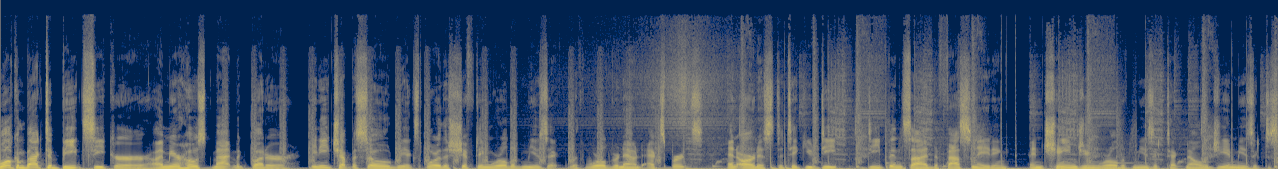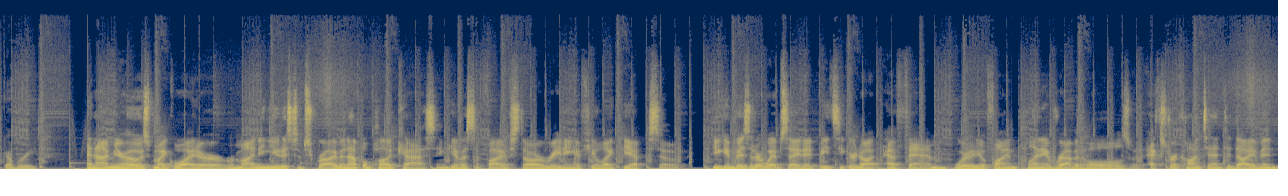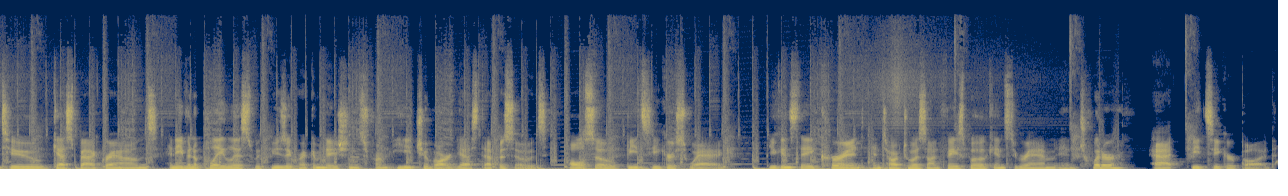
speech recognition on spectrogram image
Welcome back to Beat Seeker. I'm your host, Matt McButter. In each episode, we explore the shifting world of music with world renowned experts and artists to take you deep, deep inside the fascinating and changing world of music technology and music discovery. And I'm your host, Mike Wider, reminding you to subscribe in Apple Podcasts and give us a five star rating if you like the episode. You can visit our website at beatseeker.fm, where you'll find plenty of rabbit holes with extra content to dive into, guest backgrounds, and even a playlist with music recommendations from each of our guest episodes. Also, Beatseeker swag. You can stay current and talk to us on Facebook, Instagram, and Twitter at BeatSeekerPod.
